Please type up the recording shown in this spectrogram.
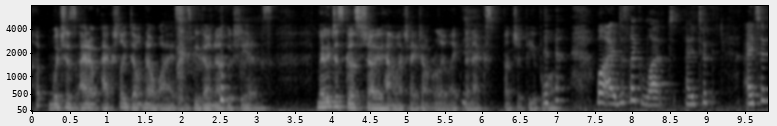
which is I don't actually don't know why since we don't know who she is. Maybe it just goes to show you how much I don't really like the next bunch of people. Well, I just like left. I took, I took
